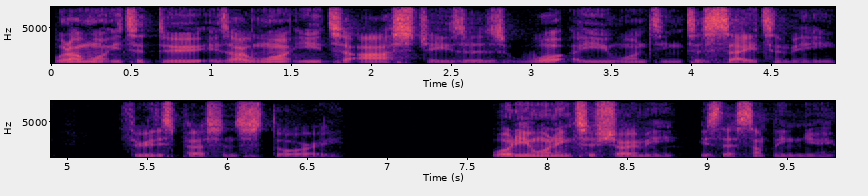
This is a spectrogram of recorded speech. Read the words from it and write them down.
What I want you to do is I want you to ask Jesus, what are you wanting to say to me through this person's story? What are you wanting to show me? Is there something new?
